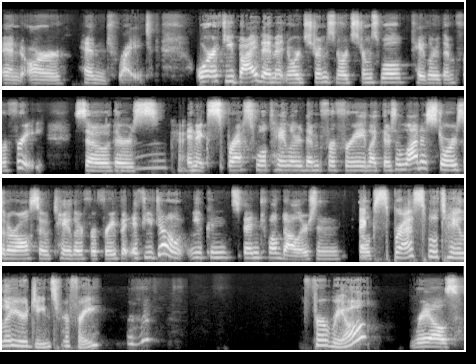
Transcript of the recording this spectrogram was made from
and are hemmed right. Or if you buy them at Nordstrom's, Nordstrom's will tailor them for free. So there's oh, okay. an Express will tailor them for free. Like there's a lot of stores that are also tailor for free. But if you don't, you can spend twelve dollars and Express will tailor your jeans for free. Mm-hmm. For real? Reals.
